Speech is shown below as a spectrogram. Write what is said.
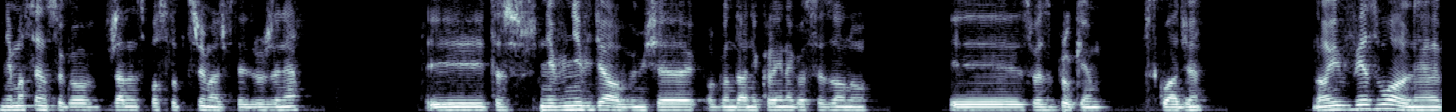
nie ma sensu go w żaden sposób trzymać w tej drużynie. I też nie, nie widziałoby mi się oglądanie kolejnego sezonu z Westbrookiem w składzie. No i jest Wall, nie?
